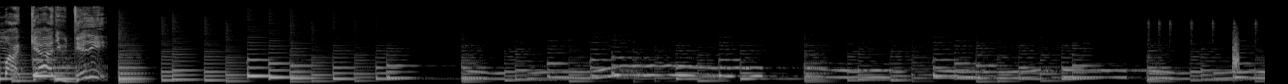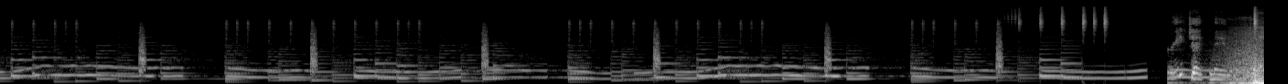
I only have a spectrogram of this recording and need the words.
Oh my god, you did it! Reject Native.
